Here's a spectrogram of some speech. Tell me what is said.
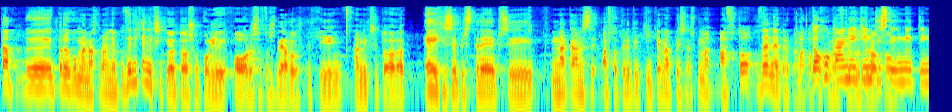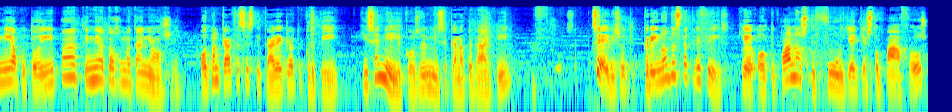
τα ε, προηγούμενα χρόνια που δεν είχε ανοίξει και τόσο πολύ όλος αυτός ο διάλογος που έχει ανοίξει τώρα, έχεις επιστρέψει να κάνεις αυτοκριτική και να πεις, ας πούμε, αυτό δεν έπρεπε να το Το πω έχω με κάνει αυτόν τον εκείνη τη τρόπο». στιγμή τη μία που το είπα, τη μία το έχω μετανιώσει. Όταν κάθεσαι στην καρέκλα του κριτή και είσαι ενήλικος, δεν είσαι κανένα παιδάκι, ξέρεις ότι κρίνοντας θα κρυθεί. Και ότι πάνω στη φούρια και στο πάθος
